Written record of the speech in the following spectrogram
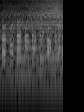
Música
